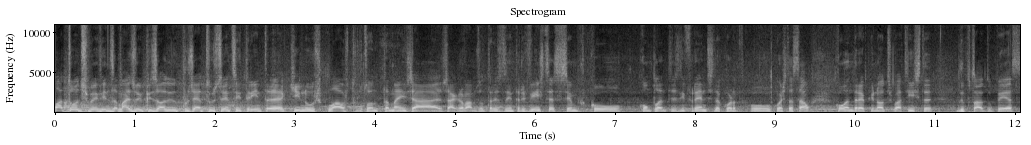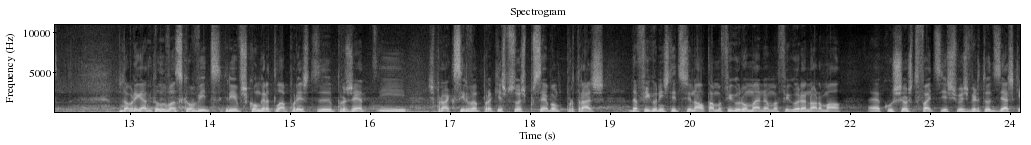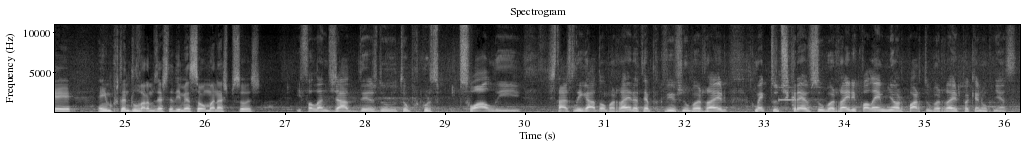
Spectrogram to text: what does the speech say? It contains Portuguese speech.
Olá a todos, bem-vindos a mais um episódio do Projeto 230, aqui nos claustros, onde também já, já gravámos outras entrevistas, sempre com, com plantas diferentes, de acordo com, com a estação, com André Pinotes Batista, deputado do PS. Muito obrigado pelo vosso convite, queria-vos congratular por este projeto e esperar que sirva para que as pessoas percebam que por trás da figura institucional está uma figura humana, uma figura normal, uh, com os seus defeitos e as suas virtudes e acho que é, é importante levarmos esta dimensão humana às pessoas. E falando já desde o teu percurso pessoal e estás ligado ao Barreiro, até porque vives no Barreiro, como é que tu descreves o Barreiro e qual é a melhor parte do Barreiro para quem não conhece?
